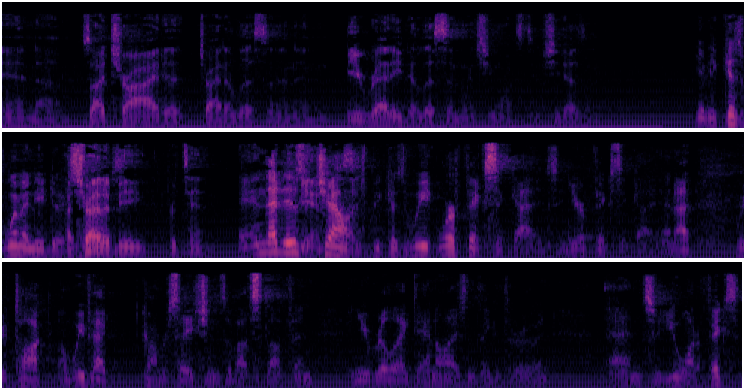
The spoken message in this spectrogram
And um, so I try to try to listen and be ready to listen when she wants to. She doesn't. Yeah, because women need to. I try to be pretend. And that is Be a honest. challenge because we we're fix it guys, and you're a fix it guy, and I we've talked, uh, we've had conversations about stuff, and and you really like to analyze and think it through, and and so you want to fix it,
